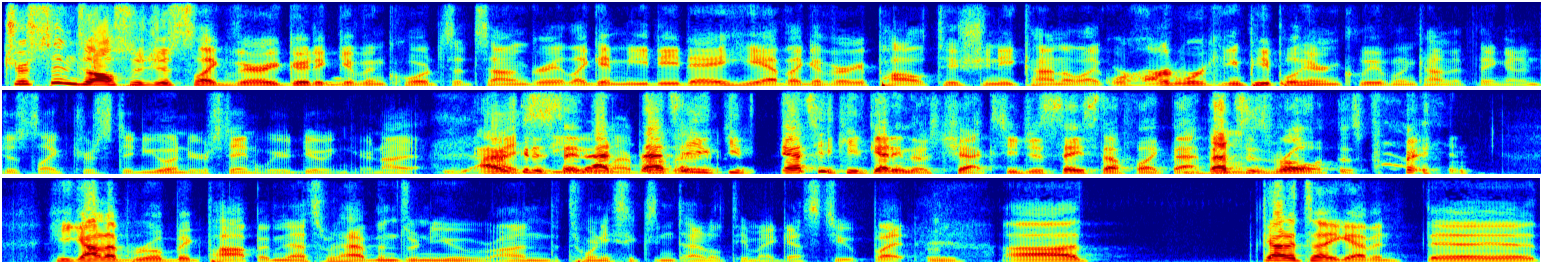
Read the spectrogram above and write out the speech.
Tristan's also just like very good at giving quotes that sound great. Like at media day, he had like a very politician-y kind of like we're hardworking people here in Cleveland kind of thing. And I'm just like, Tristan, you understand what you're doing here. And I I was gonna say that that's how you keep that's how you keep getting those checks. You just say stuff like that. Mm-hmm. That's his role at this point. he got a real big pop. I mean, that's what happens when you on the 2016 title team, I guess, too. But mm. uh, Got to tell you, Gavin, the,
